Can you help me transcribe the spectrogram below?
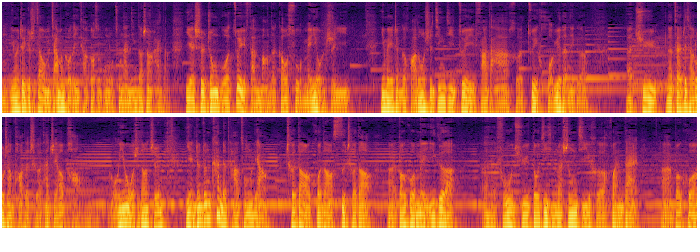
嗯，因为这就是在我们家门口的一条高速公路，从南京到上海的，也是中国最繁忙的高速，没有之一。因为整个华东是经济最发达和最活跃的那个呃区域，那在这条路上跑的车，它只要跑，我因为我是当时眼睁睁看着它从两车道扩到四车道，呃，包括每一个呃服务区都进行了升级和换代，啊，包括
